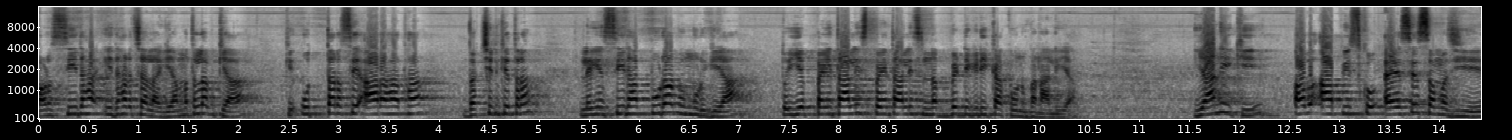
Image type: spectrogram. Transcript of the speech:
और सीधा इधर चला गया मतलब क्या? कि उत्तर से आ रहा था दक्षिण की तरफ़, लेकिन सीधा पूरब मुड़ गया तो ये 45 45 90 डिग्री का कोण बना लिया। यानी कि अब आप इसको ऐसे समझिए,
